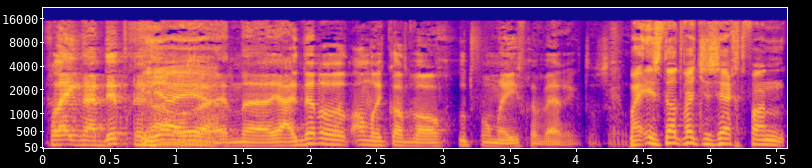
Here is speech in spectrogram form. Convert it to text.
gelijk naar dit gegaan. Ja, ja, ja. En eh, ja, ik denk dat het aan de andere kant wel goed voor me heeft gewerkt. Of zo. Maar is dat wat je zegt van...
